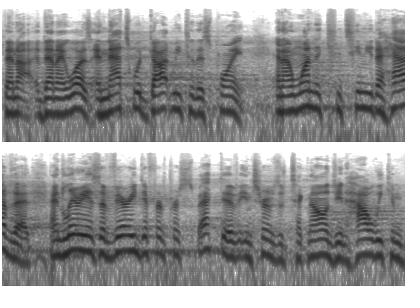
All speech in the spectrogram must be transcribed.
than I, than I was. And that's what got me to this point. And I want to continue to have that. And Larry has a very different perspective in terms of technology and how we can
